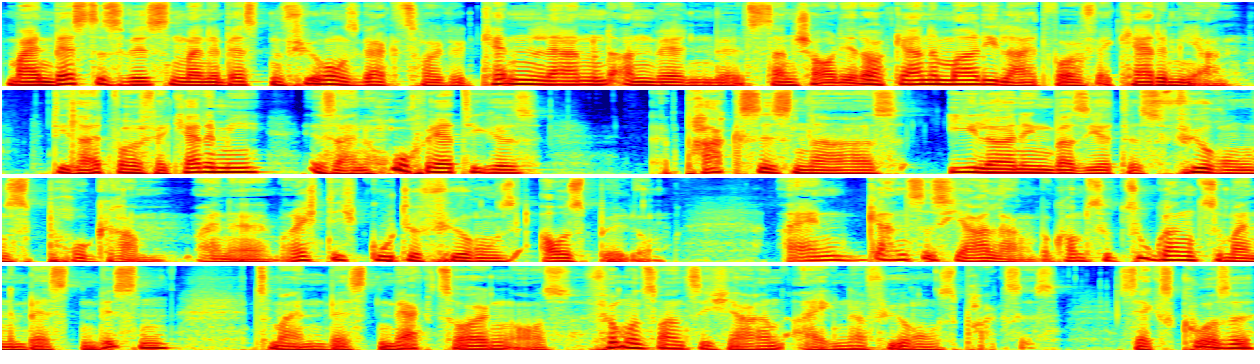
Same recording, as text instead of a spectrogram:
mein bestes Wissen, meine besten Führungswerkzeuge kennenlernen und anwenden willst, dann schau dir doch gerne mal die Lightwolf Academy an. Die Lightwolf Academy ist ein hochwertiges, praxisnahes, E-Learning-basiertes Führungsprogramm, eine richtig gute Führungsausbildung. Ein ganzes Jahr lang bekommst du Zugang zu meinem besten Wissen, zu meinen besten Werkzeugen aus 25 Jahren eigener Führungspraxis. Sechs Kurse,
